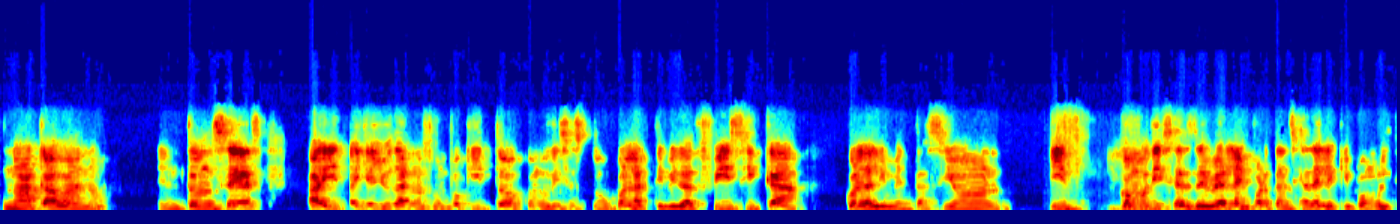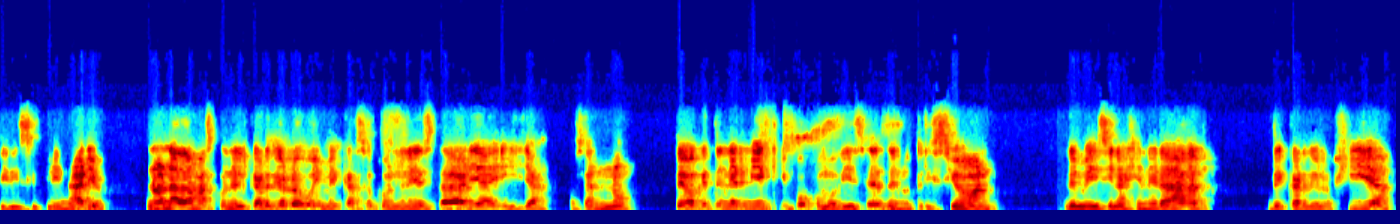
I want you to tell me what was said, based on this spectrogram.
no acaba, ¿no? Entonces, hay, hay, que ayudarnos un poquito, como dices tú, con la actividad física, con la alimentación y, como dices, de ver la importancia del equipo multidisciplinario. No nada más con el cardiólogo y me caso con esta área y ya. O sea, no. Tengo que tener mi equipo, como dices, de nutrición, de medicina general, de cardiología,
